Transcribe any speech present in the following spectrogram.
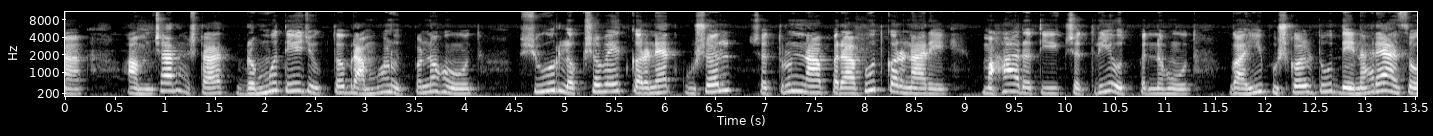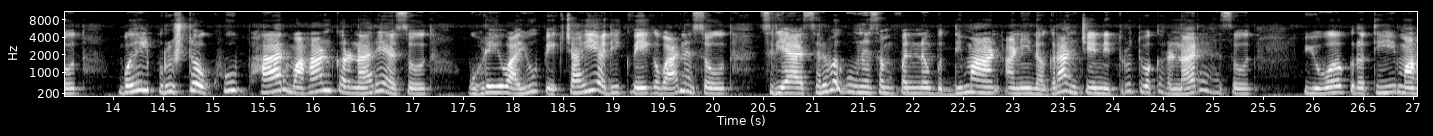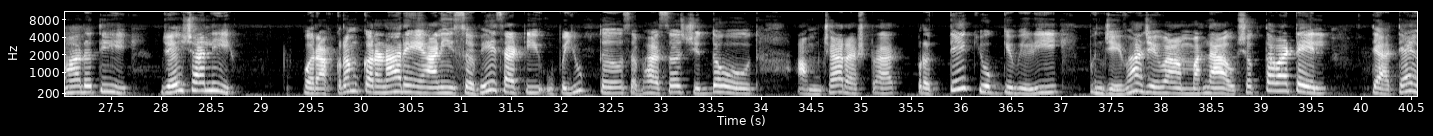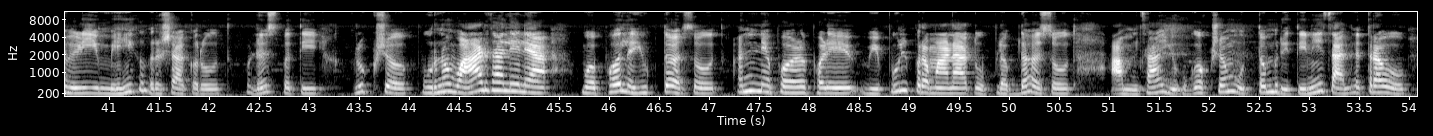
आमच्या राष्ट्रात ब्रह्मतेजयुक्त ब्राह्मण उत्पन्न होत शूर लक्षवेध करण्यात कुशल शत्रूंना पराभूत करणारे महारथी क्षत्रिय उत्पन्न होत गायी पुष्कळ दूध देणाऱ्या असोत बैल पृष्ठ खूप भार वाहन करणारे असोत घोडे वायूपेक्षाही अधिक वेगवान असोत स्त्रिया सर्व गुणसंपन्न बुद्धिमान आणि नगरांचे नेतृत्व करणारे असोत. युवक रथी महारथी जयशाली पराक्रम करणारे आणि सभेसाठी उपयुक्त सभासद सिद्ध होत. आमच्या राष्ट्रात प्रत्येक योग्य वेळी पण जेव्हा जेव्हा आम्हाला आवश्यकता वाटेल त्या त्यावेळी मेहिक वर्षा करोत वनस्पती वृक्ष पूर्ण वाढ झालेल्या व फलयुक्त असोत अन्य फळ फळे विपुल प्रमाणात उपलब्ध असोत. आमचा योगक्षम उत्तम रीतीने चालत राहो.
